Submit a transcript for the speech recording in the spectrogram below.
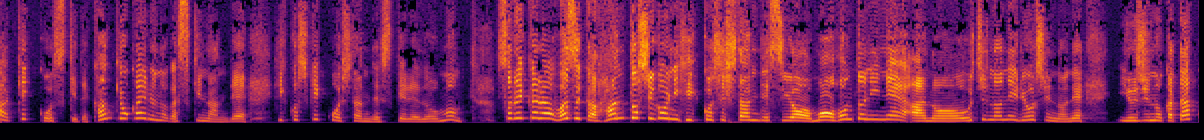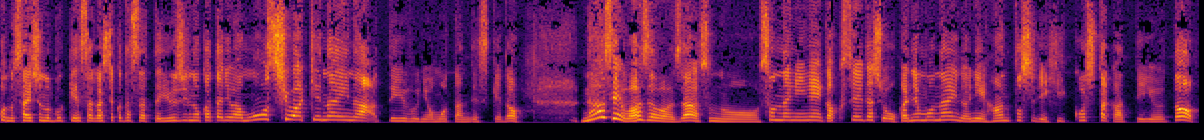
が結構好きで、環境変えるのが好きなんで、引っ越し結構したんですけれども、それからわずか半年後に引っ越ししたんですよ。もう本当にね、あの、うちのね、両親のね、友人の方、この最初の物件探してくださった友人の方には申し訳ないなっていうふうに思ったんですけど、ななぜわざわざ、その、そんなにね、学生だしお金もないのに半年で引っ越したかっていうと、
